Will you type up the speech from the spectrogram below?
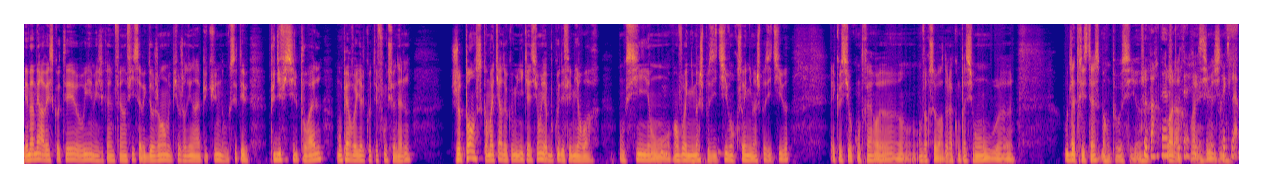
mais ma mère avait ce côté, euh, oui, mais j'ai quand même fait un fils avec deux jambes, et puis aujourd'hui il n'en a plus qu'une, donc c'était plus difficile pour elle. Mon père voyait le côté fonctionnel. Je pense qu'en matière de communication, il y a beaucoup d'effets miroirs. Donc si on renvoie une image positive, on reçoit une image positive, et que si au contraire euh, on veut recevoir de la compassion ou euh, ou de la tristesse, bah on peut aussi. Je partage tout à fait. j'imagine. Très clair.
